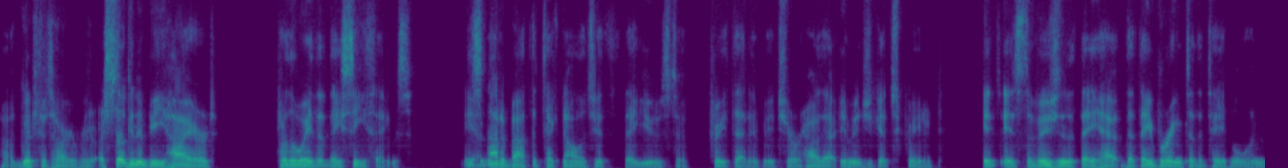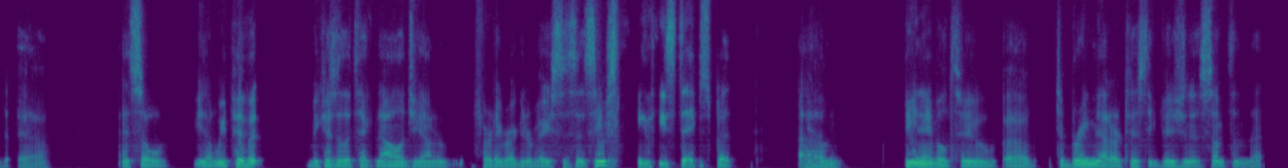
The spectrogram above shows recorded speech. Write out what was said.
uh, good photographers, are still going to be hired for the way that they see things. It's Yeah. not about the technology that they use to create that image or how that image gets created. It, it's the vision that they have that they bring to the table, and uh, and so you know we pivot because of the technology on a fairly regular basis. It seems like these days, but Yeah. um, being able to uh, to bring that artistic vision is something that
